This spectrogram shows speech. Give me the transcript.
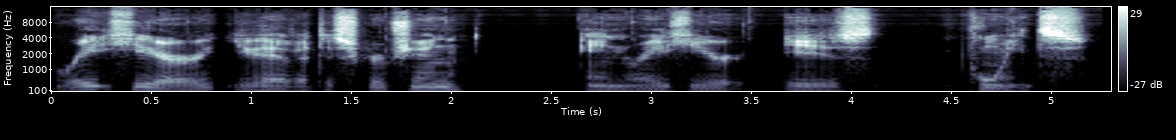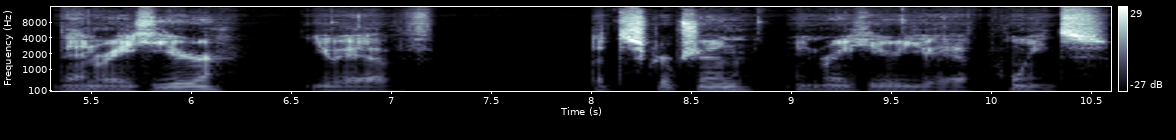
Right here you have a description and right here is points. Then right here you have a description and right here you have points.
